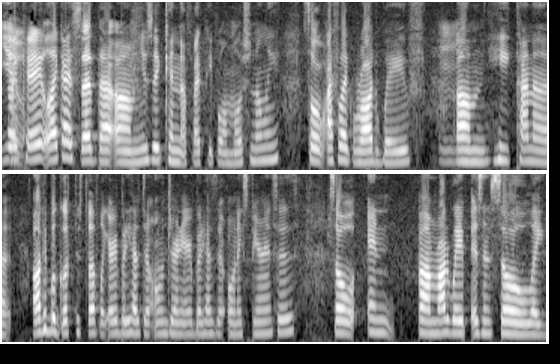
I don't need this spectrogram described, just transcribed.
Yeah. Okay, like I said, that um, music can affect people emotionally. So I feel like Rod Wave, Mm. um, he kind of a lot of people go through stuff. Like everybody has their own journey, everybody has their own experiences. So and um, Rod Wave isn't so like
